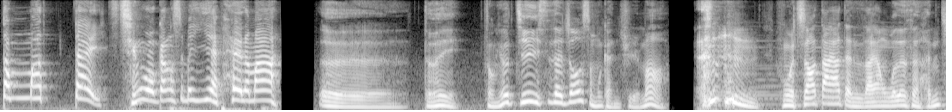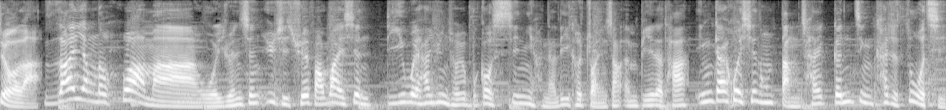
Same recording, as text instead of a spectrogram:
他妈的，请我刚是被夜配了吗？呃，对。总要接一次才知道什么感觉嘛。我知道大家等 Zion Wilson 很久了啦。Zion 的话嘛，我原先预期缺乏外线低位和运球又不够细腻，很难立刻转移上 NBA 的他，应该会先从挡拆跟进开始做起，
